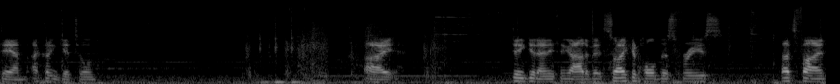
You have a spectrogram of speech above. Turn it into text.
Damn, I couldn't get to him. Alright. Didn't get anything out of it, so I can hold this freeze. That's fine.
